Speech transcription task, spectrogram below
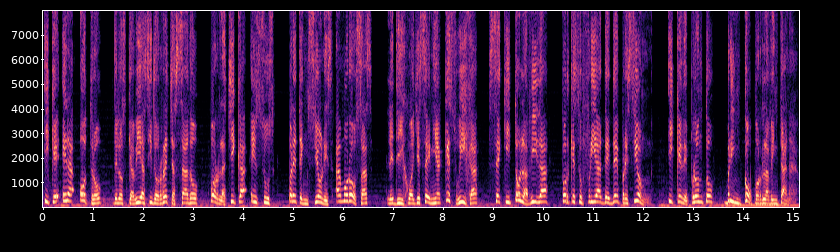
y que era otro de los que había sido rechazado por la chica en sus pretensiones amorosas, le dijo a Yesenia que su hija se quitó la vida porque sufría de depresión y que de pronto brincó por la ventana.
